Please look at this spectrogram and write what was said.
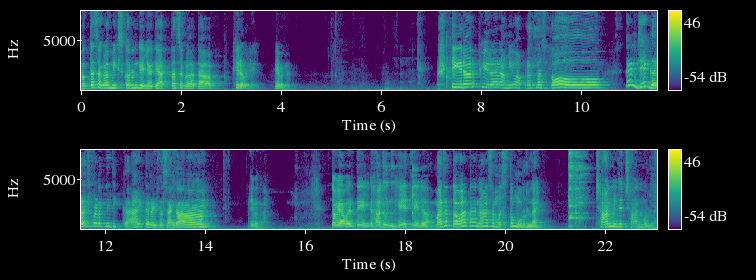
फक्त सगळं मिक्स करून गेले होते आत्ता सगळं आता फिरवले. हे बघा. स्टिरर फिरर आम्ही वापरत नसतो. कारण जे गरज पडत नाही ती काय करायचं सांगा? हे बघा. तव्यावर तेल घालून घेतलेलं. माझा तवा आता ना असा मस्त मुरलाय. छान म्हणजे छान मुरलाय.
